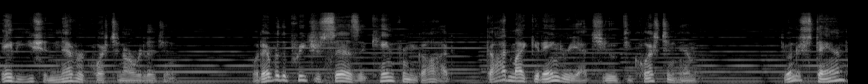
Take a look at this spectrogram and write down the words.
Baby, you should never question our religion. Whatever the preacher says, it came from God. God might get angry at you if you question him. Do you understand?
